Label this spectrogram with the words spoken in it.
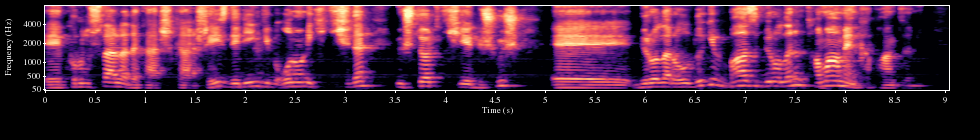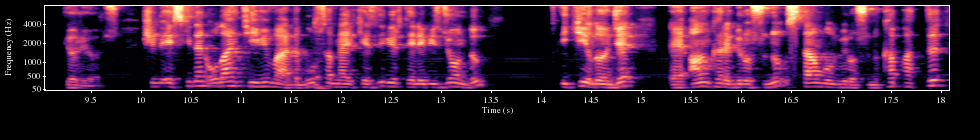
e, kuruluşlarla da karşı karşıyayız. Dediğim gibi 10-12 kişiden 3-4 kişiye düşmüş e, bürolar olduğu gibi bazı büroların tamamen kapandığını görüyoruz. Şimdi eskiden Olay TV vardı. Bursa merkezli bir televizyondu. İki yıl önce e, Ankara bürosunu, İstanbul bürosunu kapattı.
